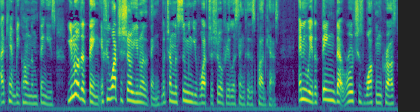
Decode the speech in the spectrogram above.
I can't be calling them thingies. You know the thing. If you watch the show, you know the thing, which I'm assuming you've watched the show if you're listening to this podcast. Anyway, the thing that Roach is walking across,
